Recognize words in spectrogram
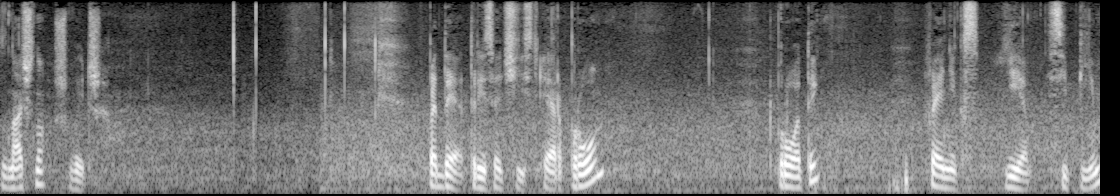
значно швидше. PD36R Pro проти Phoenix ECP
